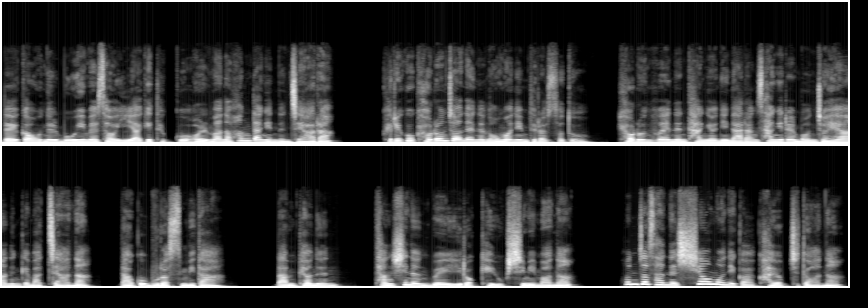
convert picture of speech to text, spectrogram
내가 오늘 모임에서 이야기 듣고 얼마나 황당했는지 알아? 그리고 결혼 전에는 어머님 드렸어도 결혼 후에는 당연히 나랑 상의를 먼저 해야 하는 게 맞지 않아? 라고 물었습니다. 남편은 당신은 왜 이렇게 욕심이 많아? 혼자 사는 시어머니가 가엾지도 않아?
